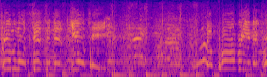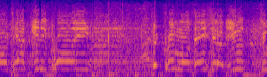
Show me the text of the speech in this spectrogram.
criminal system is guilty. The poverty and the grotesque inequality, the criminalization of youth to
